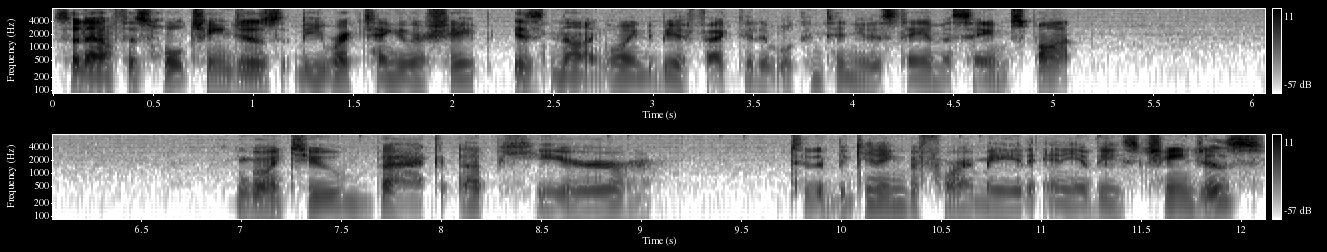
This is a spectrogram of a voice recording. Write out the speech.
So now if this hole changes, the rectangular shape is not going to be affected. It will continue to stay in the same spot. I'm going to back up here to the beginning before I made any of these changes.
